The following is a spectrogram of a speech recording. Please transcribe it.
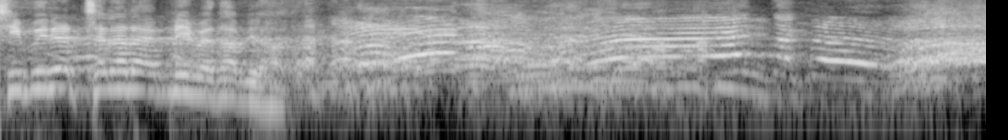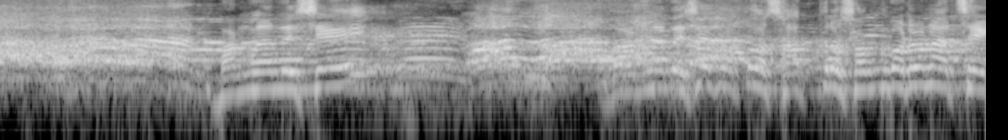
শিবিরের ছেলেরা এমনি মেধাবী হয়। বাংলাদেশে বাংলাদেশে যত ছাত্র সংগঠন আছে,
